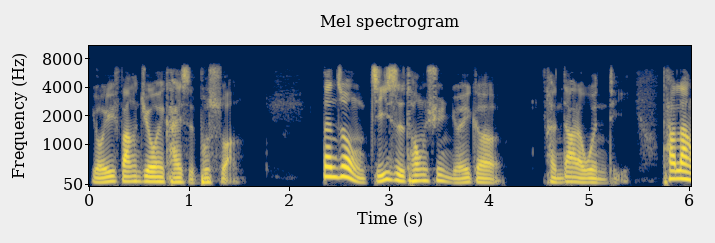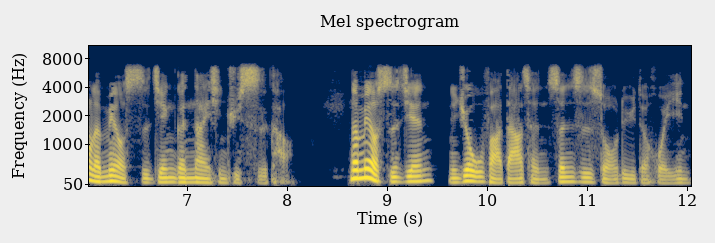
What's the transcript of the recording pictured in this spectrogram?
有一方就会开始不爽。但这种即时通讯有一个很大的问题，它让人没有时间跟耐心去思考。那没有时间，你就无法达成深思熟虑的回应。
